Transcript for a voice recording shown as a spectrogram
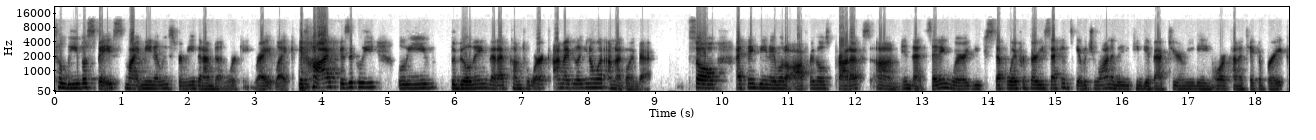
to leave a space might mean, at least for me, that I'm done working, right? Like if I physically leave the building that I've come to work, I might be like, you know what, I'm not going back. So I think being able to offer those products um, in that setting where you step away for 30 seconds, get what you want, and then you can get back to your meeting or kind of take a break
